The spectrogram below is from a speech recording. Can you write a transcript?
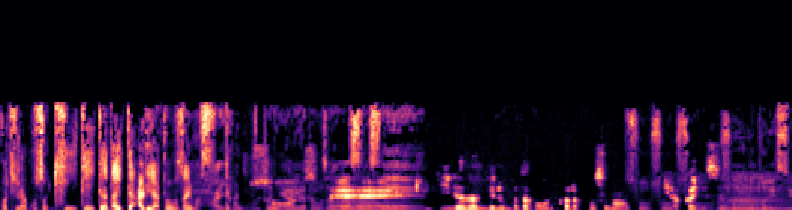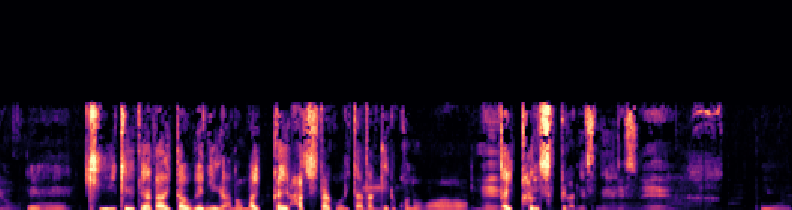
こちらこそ聞いていただいてありがとうございます。はい。って感じです。本当にありがとうございますですね。聞いていただける方がおるからこその、そうそう200そう。回ですそういうことですよ。えー聞いていただいた上に、あの、毎回ハッシュタグをいただける、この、うんね大感謝って感じですね。ですね。うん。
